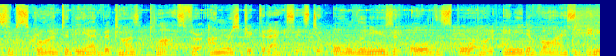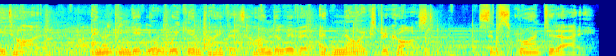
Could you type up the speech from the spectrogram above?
Subscribe to the Advertiser Plus for unrestricted access to all the news and all the sport on any device, anytime. And you can get your weekend papers home delivered at no extra cost. Subscribe today.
